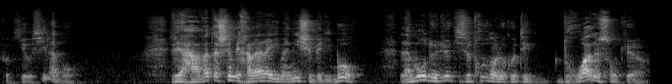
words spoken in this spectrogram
il faut qu'il y ait aussi l'amour. L'amour de Dieu qui se trouve dans le côté droit de son cœur.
